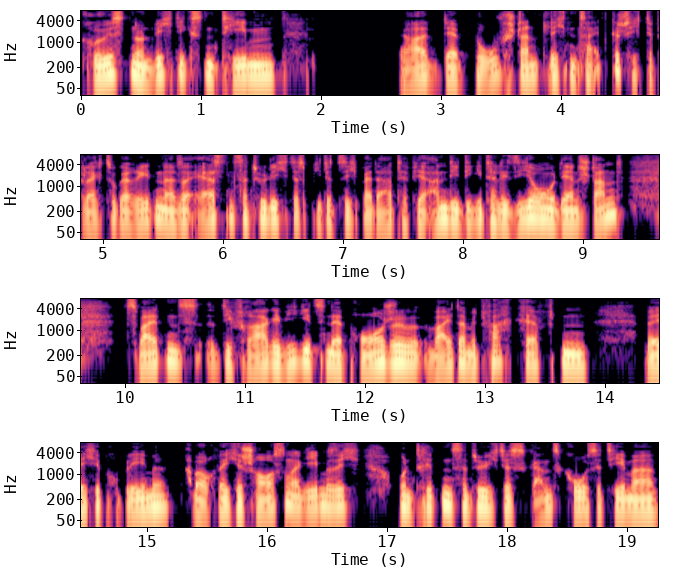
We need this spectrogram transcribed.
größten und wichtigsten Themen ja, der berufsstandlichen Zeitgeschichte vielleicht sogar reden. Also erstens natürlich, das bietet sich bei DATEV hier an, die Digitalisierung und deren Stand. Zweitens die Frage, wie geht's in der Branche weiter mit Fachkräften? Welche Probleme, aber auch welche Chancen ergeben sich? Und drittens natürlich das ganz große Thema,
